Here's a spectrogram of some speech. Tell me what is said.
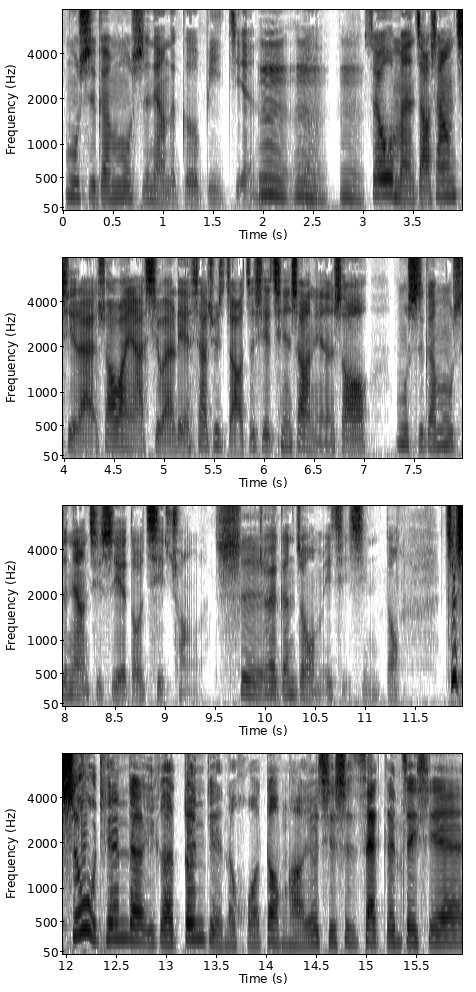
牧师跟牧师娘的隔壁间。嗯嗯嗯，所以我们早上起来刷完牙、洗完脸下去找这些青少年的时候。牧师跟牧师娘其实也都起床了，是就会跟着我们一起行动。这十五天的一个蹲点的活动哈，尤其是在跟这些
